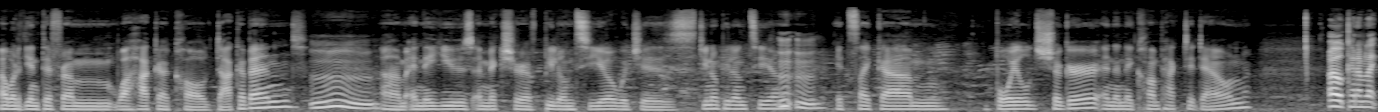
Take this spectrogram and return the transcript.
aguardiente from Oaxaca called Dakabend. Mm. Um, and they use a mixture of piloncillo, which is, do you know piloncillo? Mm-mm. It's like um, boiled sugar and then they compact it down. Oh, kind of like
